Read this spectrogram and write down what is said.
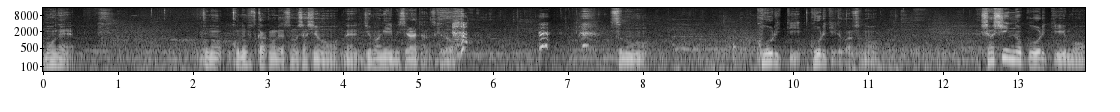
もうねこのこの2日間でその写真をね自慢げに見せられたんですけど そのクオリティクオリティとかその写真のクオリティも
